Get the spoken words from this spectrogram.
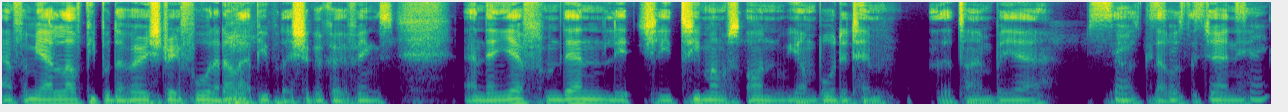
And for me, I love people that are very straightforward. I don't Mm. like people that sugarcoat things. And then, yeah, from then, literally two months on, we onboarded him at the time. But yeah, Sick, was- that was the sick, journey. sick.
